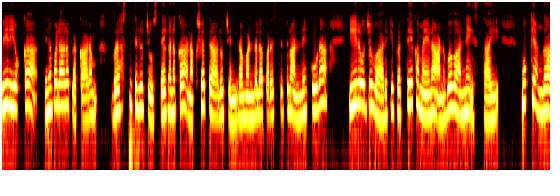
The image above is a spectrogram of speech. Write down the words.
వీరి యొక్క దినఫలాల ప్రకారం గ్రహస్థితులు చూస్తే గనక నక్షత్రాలు చంద్రమండల పరిస్థితులు అన్నీ కూడా ఈరోజు వారికి ప్రత్యేకమైన అనుభవాన్ని ఇస్తాయి. ముఖ్యంగా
